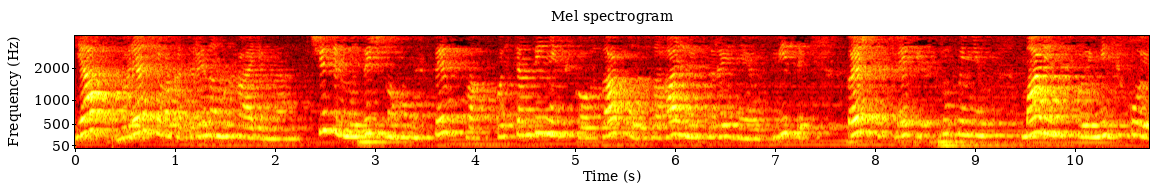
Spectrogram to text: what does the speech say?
Я Горячева Катерина Михайлівна, вчитель музичного мистецтва Костянтинівського закладу загальної середньої освіти перших третіх ступенів Мар'їнської міської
